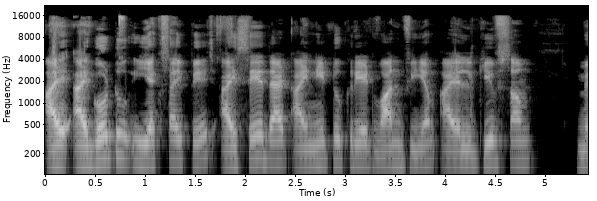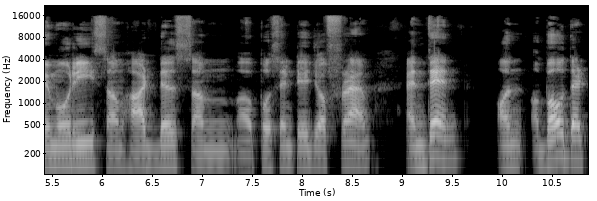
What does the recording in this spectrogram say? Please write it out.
I, I go to EXI page I say that I need to create one VM I'll give some memory, some hard disk, some uh, percentage of RAM. And then on above that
